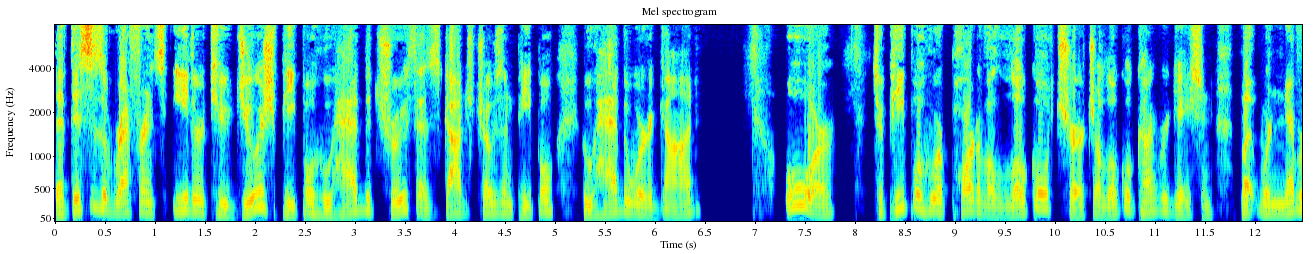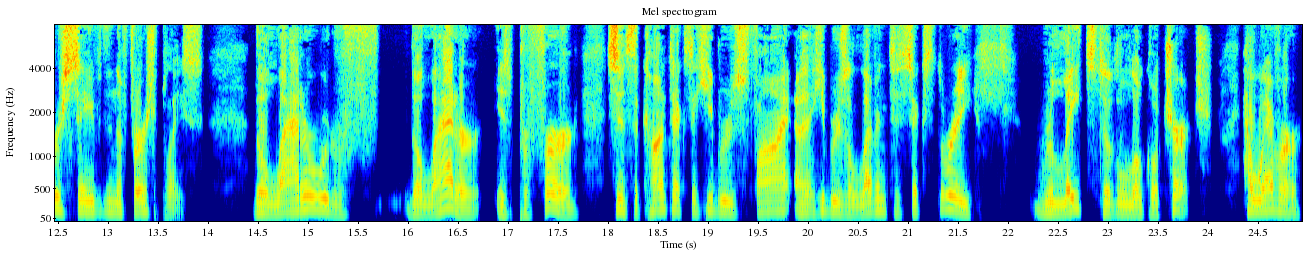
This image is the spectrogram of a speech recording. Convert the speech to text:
that this is a reference either to Jewish people who had the truth as God's chosen people, who had the word of God, or to people who are part of a local church, a local congregation, but were never saved in the first place. The latter would ref- the latter is preferred since the context of Hebrews 5 uh, Hebrews 11 to 6 3 relates to the local church. However,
